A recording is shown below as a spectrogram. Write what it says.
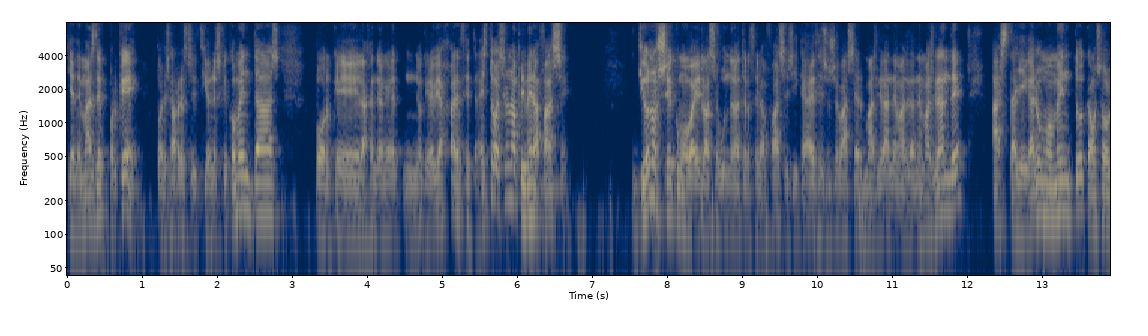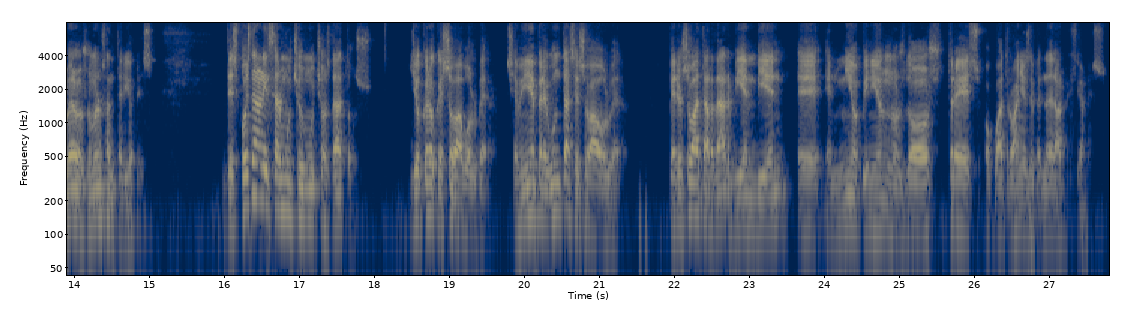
Y además de, ¿por qué? Por esas restricciones que comentas, porque la gente no quiere, viajar, etc. Esto va a ser una primera fase. Yo no sé cómo va a ir la segunda y la tercera fase, si cada vez eso se va a ser más grande, más grande, más grande, hasta llegar un momento que vamos a volver a los números anteriores. Después de analizar muchos, muchos datos, yo creo que eso va a volver. Si a mí me preguntas, eso va a volver. Pero eso va a tardar bien, bien, eh, en mi opinión, unos dos, tres o cuatro años, depende de las regiones.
